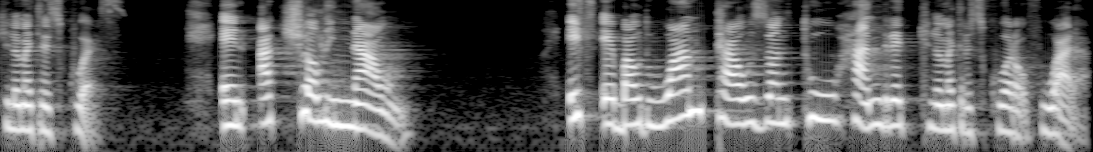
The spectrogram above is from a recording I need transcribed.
kilometers squares. And actually now, it's about 1,200 kilometers square of water.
